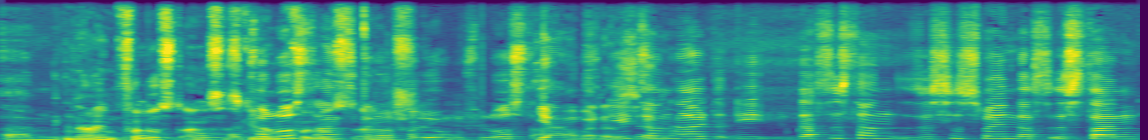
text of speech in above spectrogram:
ähm, Nein, Verlustangst. Um, Es um, geht um Verlustangst, Verlustangst. genau, Entschuldigung, um Verlustangst. Ja, aber das Geht's ist ja- dann halt, die, das ist dann, das ist Sven, das ist dann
